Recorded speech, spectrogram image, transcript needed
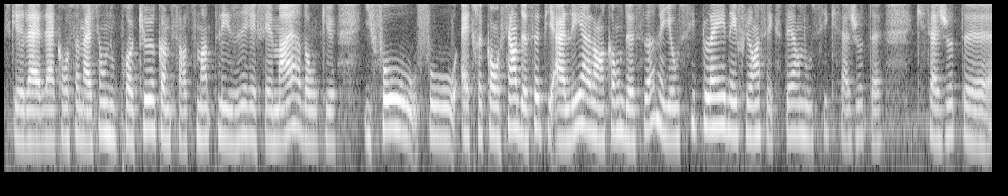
ce que la, la, consommation nous procure comme sentiment de plaisir éphémère. Donc, euh, il faut, faut être conscient de ça puis aller à l'encontre de ça. Mais il y a aussi plein d'influences externes aussi qui s'ajoutent, qui s'ajoutent euh,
